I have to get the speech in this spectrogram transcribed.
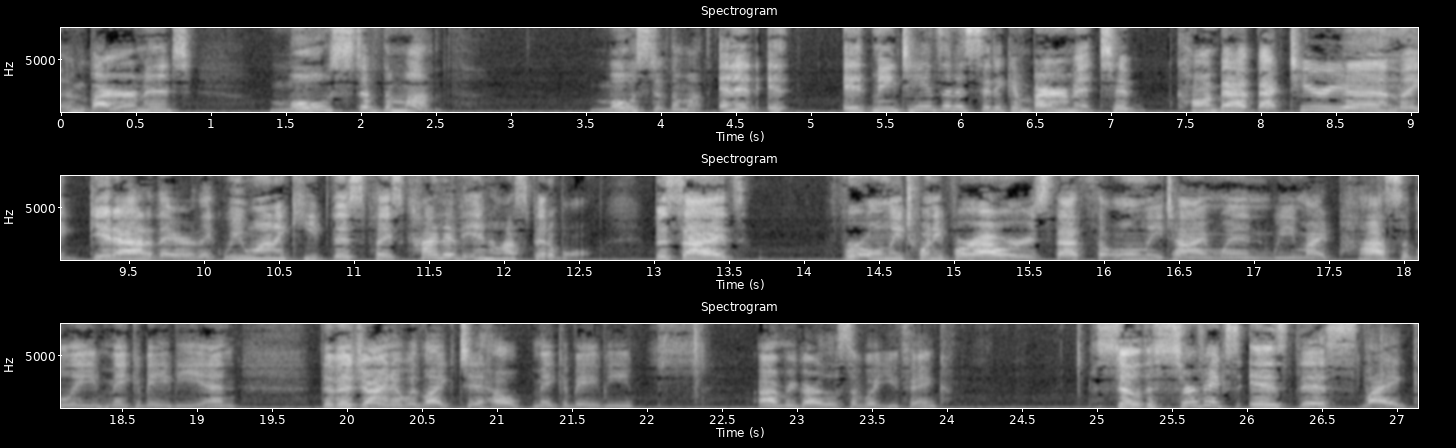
environment most of the month, most of the month. And it, it, it maintains an acidic environment to combat bacteria and, like, get out of there. Like, we want to keep this place kind of inhospitable. Besides, for only 24 hours, that's the only time when we might possibly make a baby, and the vagina would like to help make a baby um, regardless of what you think. So the cervix is this, like,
